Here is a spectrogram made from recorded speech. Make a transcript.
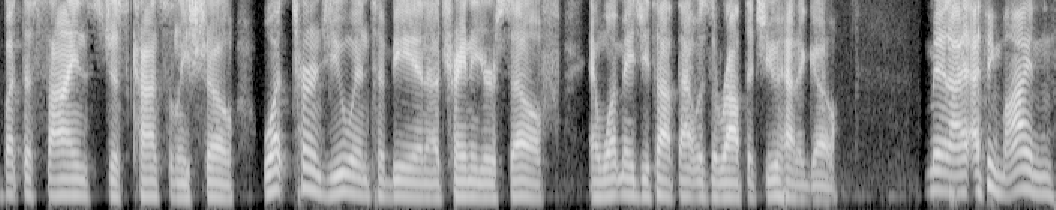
but the signs just constantly show. What turned you into being a trainer yourself and what made you thought that was the route that you had to go Man, I, I think mine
